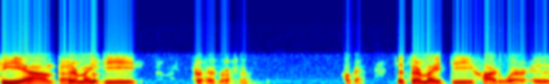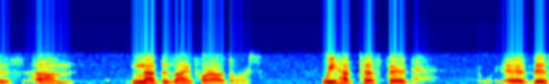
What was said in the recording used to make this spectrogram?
The um, uh, Therm ID. Go ahead, Rafa. Okay. The Therm ID hardware is um, not designed for outdoors. We have tested uh, this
